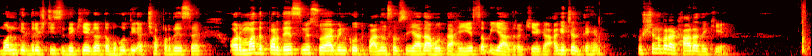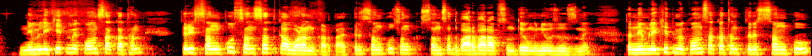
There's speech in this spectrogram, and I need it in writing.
वन की दृष्टि से देखिएगा तो बहुत ही अच्छा प्रदेश है। और मध्य प्रदेश में सोयाबीन का उत्पादन सबसे ज़्यादा होता है, ये सब याद रखिएगा। आगे चलते हैं। क्वेश्चन नंबर अठारह देखिए। निम्नलिखित में कौन सा कथन त्रिशंकु संसद का वर्णन करता है? त्रिशंकु संसद बार बार आप सुनते होंगे न्यूज़ में। तो निम्नलिखित में कौन सा कथन त्रिशंकु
